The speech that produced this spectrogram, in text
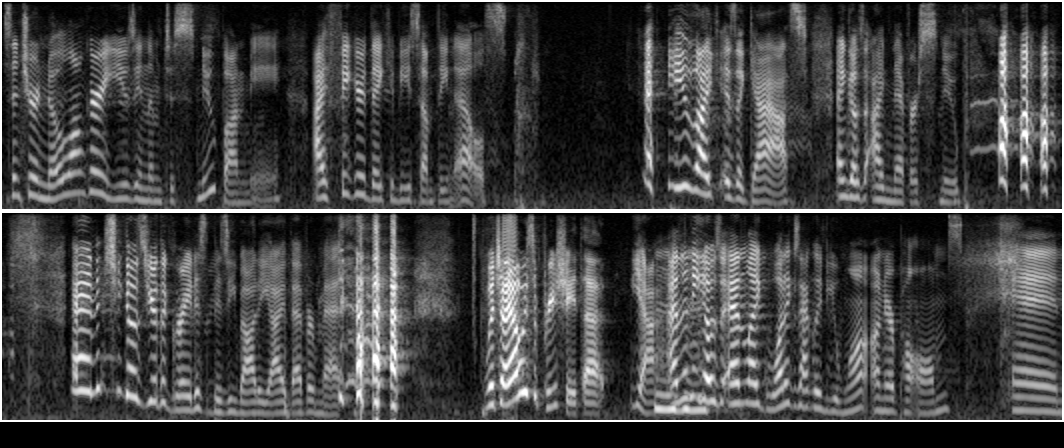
Since you're no longer using them to snoop on me, I figured they could be something else. he like is aghast and goes, I never snoop. and she goes, You're the greatest busybody I've ever met. Which I always appreciate that. Yeah, and then he mm-hmm. goes and like, what exactly do you want on your palms? And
